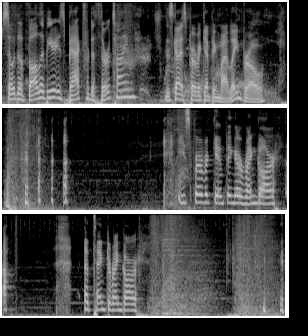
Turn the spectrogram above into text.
So the Volibear is back for the third time? This guy is perfect camping my lane, bro. He's perfect camping a Rengar. a tank Rengar.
